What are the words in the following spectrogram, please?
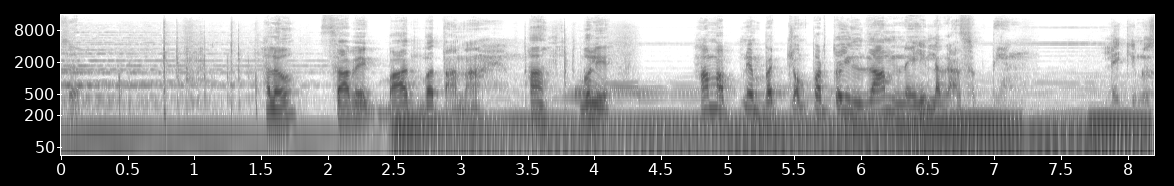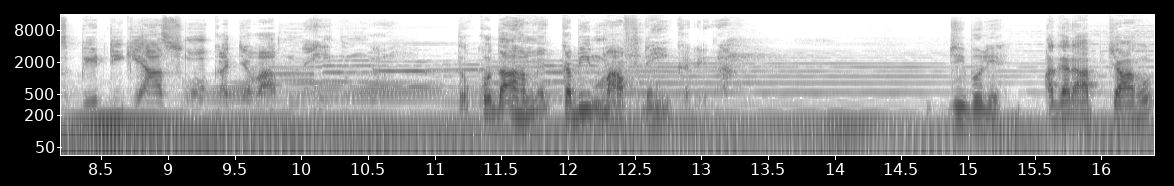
सर फ़ोन सर? हेलो साहब एक बात बताना है। हाँ बोलिए। हम अपने बच्चों पर तो इल्ज़ाम नहीं लगा सकते लेकिन उस बेटी के आंसुओं का जवाब नहीं दूँगा। तो खुदा हमें कभी माफ़ नहीं करेगा। जी बोलिए। अगर आप चाहो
